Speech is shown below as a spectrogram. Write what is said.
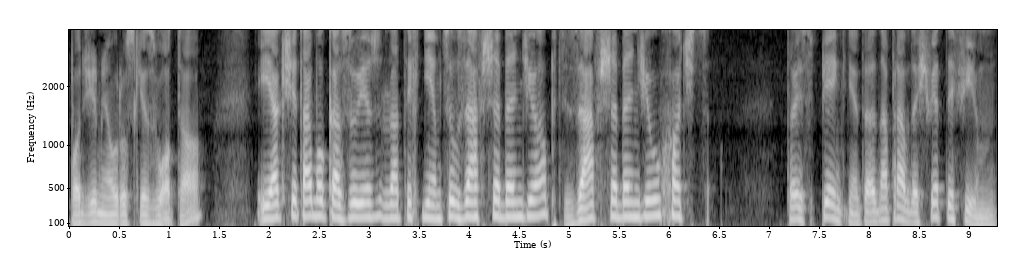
pod ziemią ruskie złoto. I jak się tam okazuje, że dla tych Niemców zawsze będzie obcy, zawsze będzie uchodźcą. To jest pięknie, to naprawdę świetny film.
